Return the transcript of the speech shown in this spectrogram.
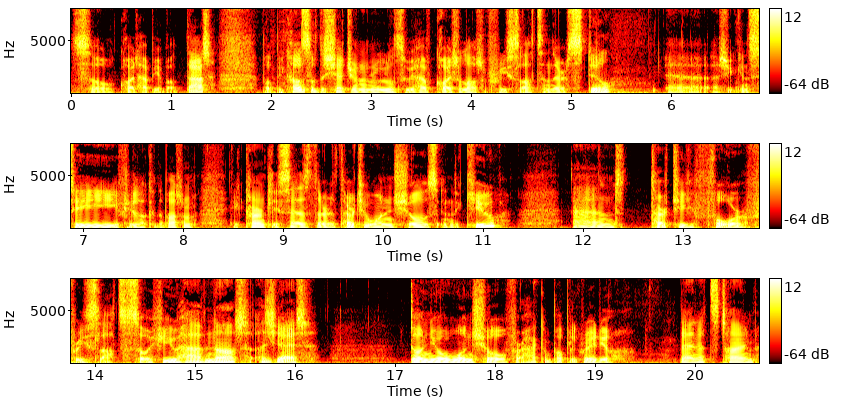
So quite happy about that. But because of the scheduling rules, we have quite a lot of free slots in there still. Uh, as you can see, if you look at the bottom, it currently says there are 31 shows in the queue and 34 free slots. So if you have not as yet done your one show for Hacker Public Radio, then it's time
